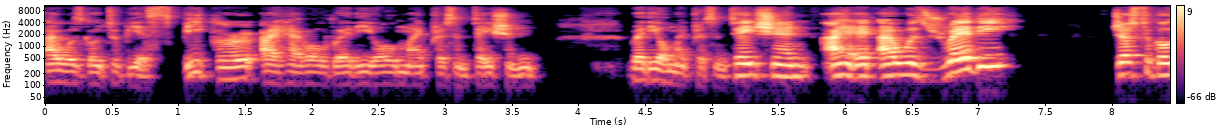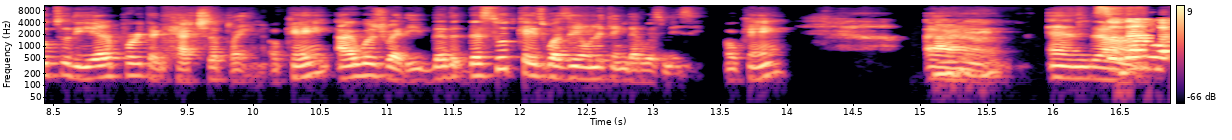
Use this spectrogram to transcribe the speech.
I was going to be a speaker. I have already all my presentation ready all my presentation. I I was ready just to go to the airport and catch the plane, okay? I was ready. The the suitcase was the only thing that was missing, okay? Mhm. Uh, and So uh, then what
